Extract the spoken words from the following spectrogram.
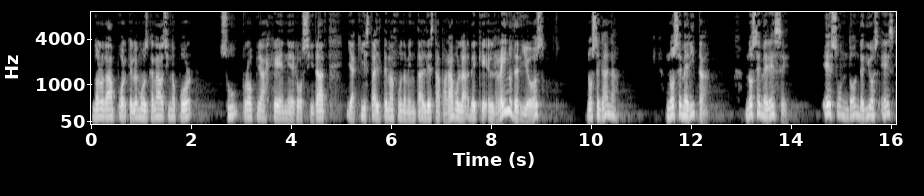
No lo da porque lo hemos ganado, sino por su propia generosidad. Y aquí está el tema fundamental de esta parábola, de que el reino de Dios no se gana, no se merita, no se merece. es un don de Dios, es,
